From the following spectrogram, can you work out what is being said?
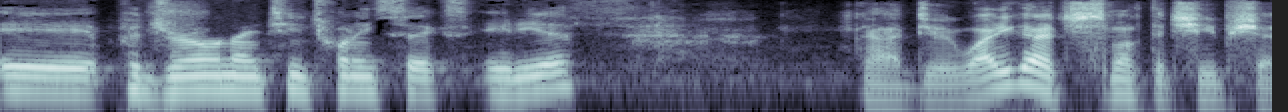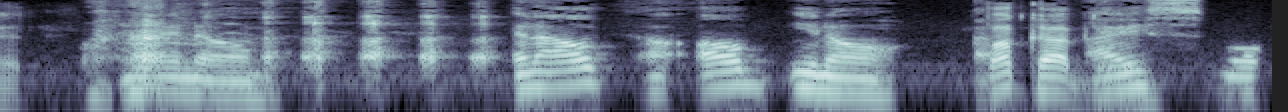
a Padron 1926 80th. God, dude, why do you gotta smoke the cheap shit? I know. and I'll, I'll, you know, Fuck up, dude. I smoke,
